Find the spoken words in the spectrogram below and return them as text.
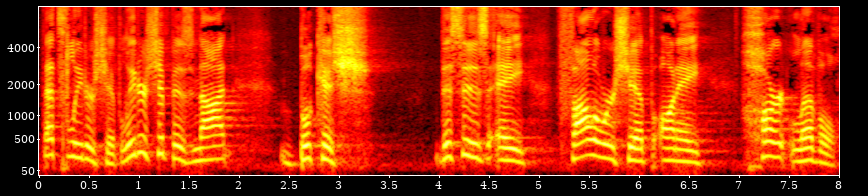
That's leadership. Leadership is not bookish. This is a followership on a heart level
